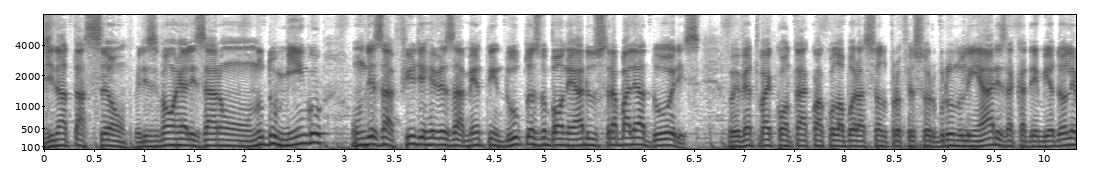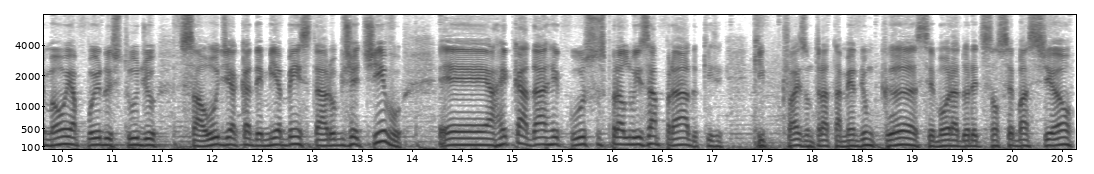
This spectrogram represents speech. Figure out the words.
de natação. Eles vão realizar um, no domingo um desafio de revezamento em duplas no Balneário dos Trabalhadores. O evento vai contar com a colaboração do professor Bruno Linhares, da Academia do Alemão, e apoio do Estúdio Saúde e Academia Bem-Estar. O objetivo é arrecadar recursos para Luísa Prado, que, que faz um tratamento de um câncer, moradora de São Sebastião,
